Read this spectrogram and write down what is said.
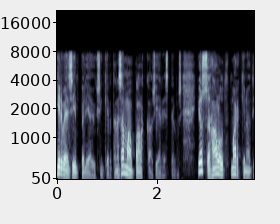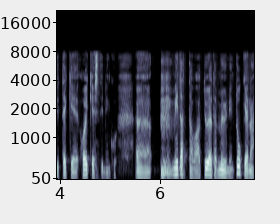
Hirveän simppeliä ja yksinkertainen. Sama on palkkausjärjestelmässä. Jos sä haluat, että markkinointi tekee oikeasti niin kuin, äh, mitattavaa työtä myynnin tukena,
